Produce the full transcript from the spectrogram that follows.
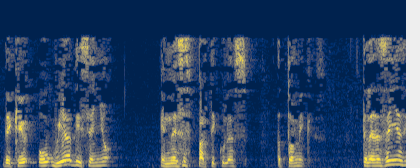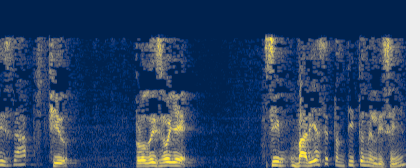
de que hubiera diseño en esas partículas atómicas. Te las enseñas y dices, ah, pues chido. Pero dices, oye, si variase tantito en el diseño,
